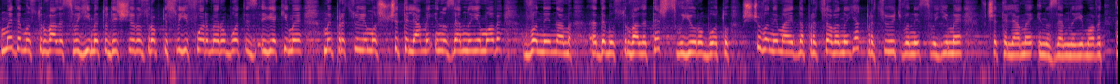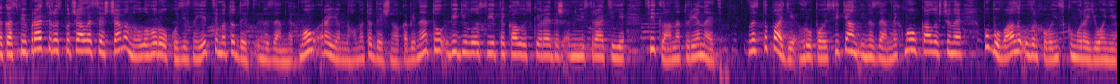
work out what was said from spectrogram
Ми демонстрували свої методичні розробки, свої форми роботи, з якими ми працюємо з вчителями іноземної мови. Вони нам е, демонстрували теж свою роботу, що вони мають напрацьовано, як працюють вони своїми вчителями іноземної мови. Така співпраця розпочалася ще минулого року, зізнається методист іноземних мов районного методичного кабінету відділу освіти Калузької райдержадміністрації Світлана Тур'янець. В листопаді група освітян іноземних мов Калущини побували у Верховинському районі,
